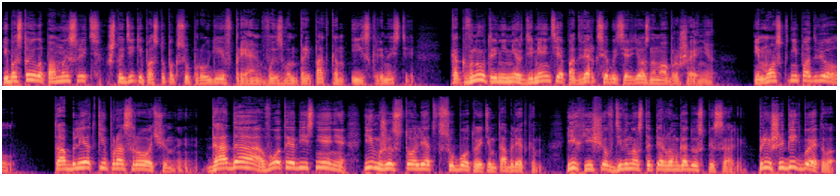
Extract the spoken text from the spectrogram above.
Ибо стоило помыслить, что дикий поступок супруги впрямь вызван припадком искренности, как внутренний мир Дементия подвергся бы серьезному обрушению. И мозг не подвел. Таблетки просрочены. Да-да, вот и объяснение. Им же сто лет в субботу этим таблеткам. Их еще в девяносто первом году списали. Пришибить бы этого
